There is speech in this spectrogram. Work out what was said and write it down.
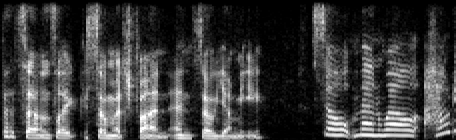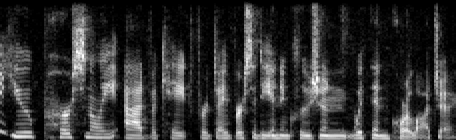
That sounds like so much fun and so yummy. So, Manuel, how do you personally advocate for diversity and inclusion within CoreLogic?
